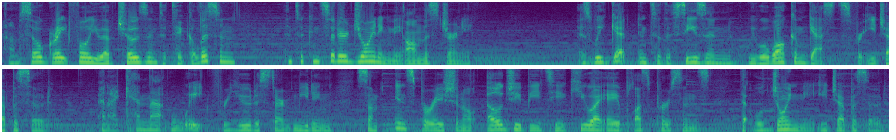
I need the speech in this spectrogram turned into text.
And I'm so grateful you have chosen to take a listen and to consider joining me on this journey. As we get into the season, we will welcome guests for each episode and I cannot wait for you to start meeting some inspirational LGBTQIA persons that will join me each episode.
